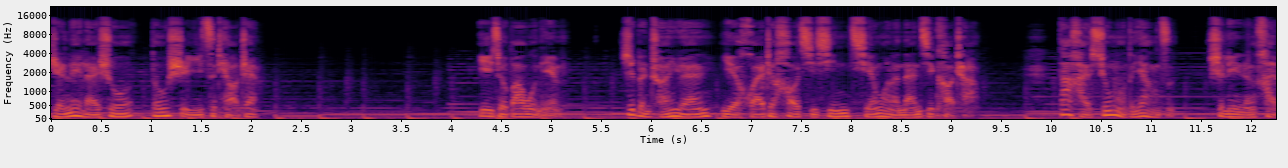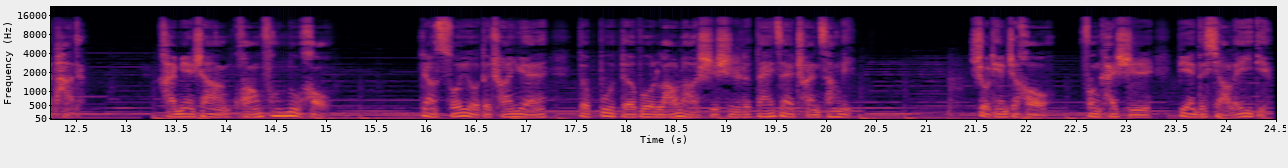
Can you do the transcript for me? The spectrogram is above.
人类来说都是一次挑战。一九八五年，日本船员也怀着好奇心前往了南极考察。大海凶猛的样子是令人害怕的，海面上狂风怒吼，让所有的船员都不得不老老实实的待在船舱里。数天之后，风开始变得小了一点，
